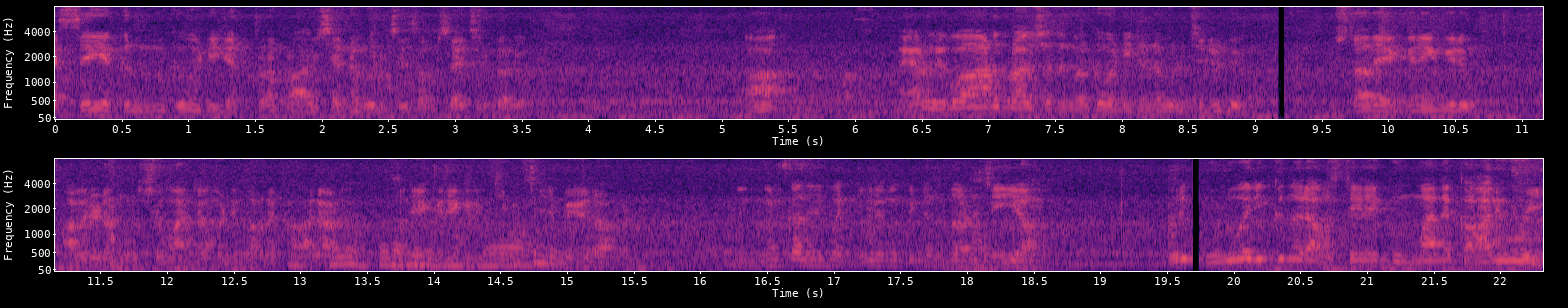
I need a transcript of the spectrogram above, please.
എസ് ഐ ഒക്കെ നിങ്ങൾക്ക് വേണ്ടിയിട്ട് എത്ര പ്രാവശ്യം എന്നെ വിളിച്ച് സംസാരിച്ചിട്ടുണ്ടല്ലോ ആ അയാൾ ഒരുപാട് പ്രാവശ്യം നിങ്ങൾക്ക് വേണ്ടിയിട്ട് തന്നെ വിളിച്ചിട്ടുണ്ട്. ഉസ്താദെ എങ്ങനെയെങ്കിലും അവരുടെ മുറിച്ചു മാറ്റാൻ വേണ്ടി പറഞ്ഞ കാലാണ്. അത് എങ്ങനെയെങ്കിലും ചികിത്സിച്ച് നിങ്ങൾക്ക് നിങ്ങൾക്കതിന് പറ്റൂലെങ്കിൽ പിന്നെ എന്താണ് ചെയ്യുക ഒരു പുഴുവരിക്കുന്ന ഒരു അവസ്ഥയിലേക്ക് ഉമ്മാന്റെ കാൽ പോയി.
